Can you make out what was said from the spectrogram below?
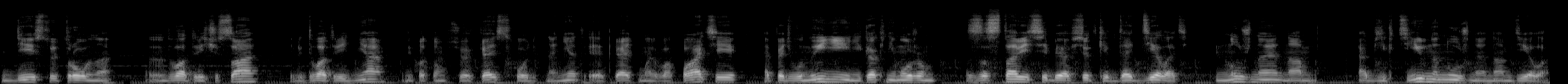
действует ровно 2-3 э, часа или 2-3 дня, и потом все опять сходит на нет, и опять мы в апатии, опять в унынии, никак не можем заставить себя все-таки доделать нужное нам, объективно нужное нам дело.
